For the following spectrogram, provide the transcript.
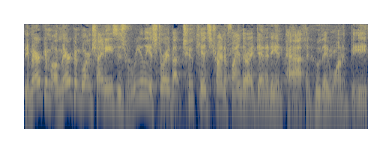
The American American born Chinese is really a story about two kids trying to find their identity and path and who they want to be.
